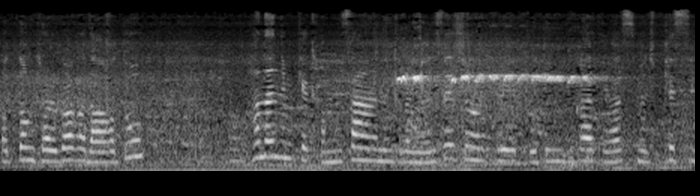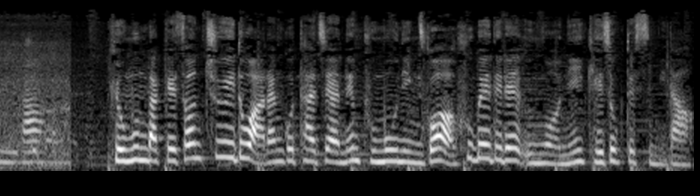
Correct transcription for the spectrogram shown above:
어떤 결과가 나와도 어, 하나님께 감사하는 그런 연세중학교의 고등부가 되었으면 좋겠습니다. 교문 밖에선 추위도 아랑곳하지 않은 부모님과 후배들의 응원이 계속됐습니다.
